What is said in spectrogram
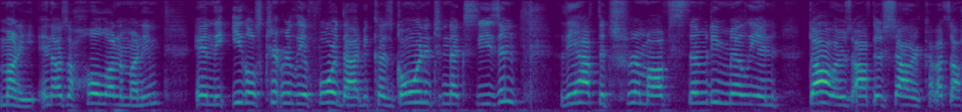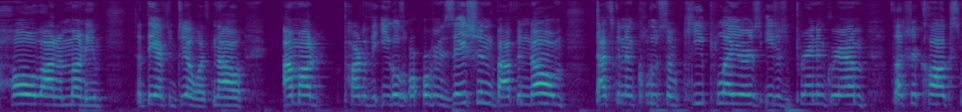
money. And that was a whole lot of money. And the Eagles can't really afford that because going into next season, they have to trim off $70 million off their salary cap. That's a whole lot of money that they have to deal with. Now, I'm not part of the Eagles organization, but I know that's going to include some key players, either Brandon Graham, Fletcher Cox,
